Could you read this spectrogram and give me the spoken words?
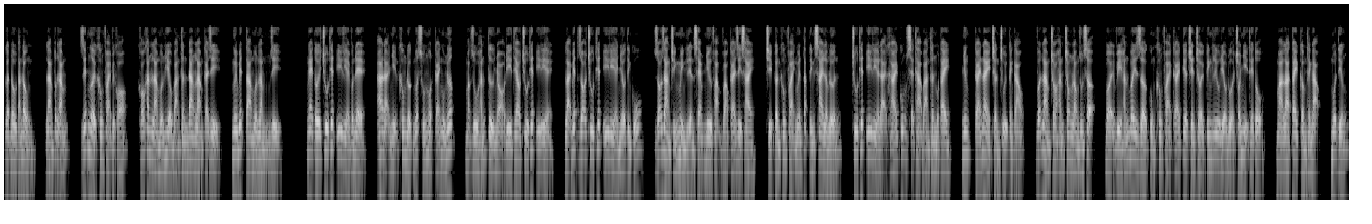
gật đầu tán đồng, làm tốt lắm, giết người không phải việc khó khó khăn là muốn hiểu bản thân đang làm cái gì, ngươi biết ta muốn làm gì nghe tới chu thiết y rỉa vấn đề, a đại nhịn không được nuốt xuống một cái ngụm nước, mặc dù hắn từ nhỏ đi theo chu thiết y lại biết rõ chu thiết y nhớ tình cũ, rõ ràng chính mình liền xem như phạm vào cái gì sai, chỉ cần không phải nguyên tắc tính sai lầm lớn, chu thiết y rỉa đại khái cũng sẽ thả bản thân một tay, nhưng cái này trần trụi cảnh cáo, vẫn làm cho hắn trong lòng rún sợ, bởi vì hắn bây giờ cũng không phải cái tia trên trời kinh lưu điệu đuổi cho nhị thế tổ, mà là tay cầm thánh đạo, mỗi tiếng,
